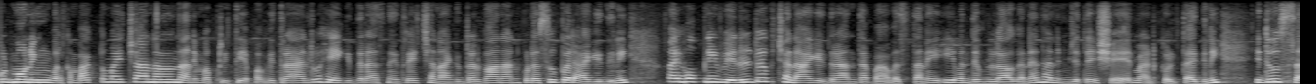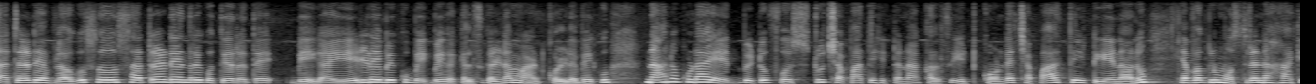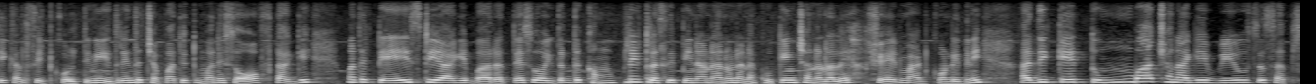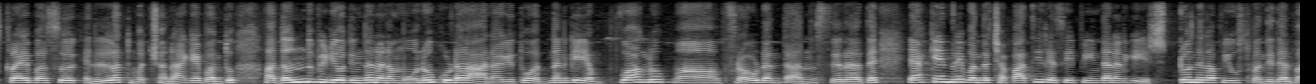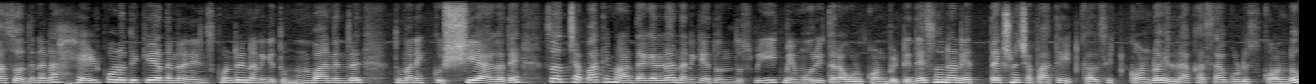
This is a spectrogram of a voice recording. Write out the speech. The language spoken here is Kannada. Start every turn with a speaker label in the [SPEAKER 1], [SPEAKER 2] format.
[SPEAKER 1] Good morning, welcome back to my channel. ನಾನು ನಿಮ್ಮ ಪ್ರೀತಿಯ ಪವಿತ್ರ. ಎಲ್ಲರೂ ಹೇಗಿದ್ದೀರಾ ಸ್ನೇಹಿತರೆ? ಚೆನ್ನಾಗಿದ್ರಲ್ವಾ? ನಾನು ಕೂಡ ಸೂಪರ್ ಆಗಿದ್ದೀನಿ. ಐ ಹೋಪ್ ನೀವೆಲ್ಲರೂ ಚೆನ್ನಾಗಿದ್ದೀರಾ ಅಂತ ಭಾವಿಸ್ತಾನೆ ಈ ಒಂದು ವ್ಲಾಗನ್ನು ನಾನು ನಿಮ್ಮ ಜೊತೆ ಶೇರ್ ಮಾಡ್ಕೊಳ್ತಾ ಇದ್ದೀನಿ. ಇದು ಸ್ಯಾಟರ್ಡೇ ವ್ಲಾಗು. ಸೊ ಸ್ಯಾಟರ್ಡೇ ಅಂದರೆ ಗೊತ್ತಿರುತ್ತೆ, ಬೇಗ ಹೇಳಲೇಬೇಕು ಬೇಗ ಬೇಗ ಕೆಲಸಗಳನ್ನ ಮಾಡಿಕೊಳ್ಳೇಬೇಕು. ನಾನು ಕೂಡ ಎದ್ಬಿಟ್ಟು ಫಸ್ಟು ಚಪಾತಿ ಹಿಟ್ಟನ್ನು ಕಲಸಿ ಇಟ್ಕೊಂಡೆ. ಚಪಾತಿ ಹಿಟ್ಟಿಗೆ ನಾನು ಯಾವಾಗಲೂ ಮೊಸರನ್ನ ಹಾಕಿ ಕಲಸಿ ಇಟ್ಕೊಳ್ತೀನಿ. ಇದರಿಂದ ಚಪಾತಿ ತುಂಬಾ ಸಾಫ್ಟಾಗಿ ಮತ್ತು ಟೇಸ್ಟಿಯಾಗಿ ಬರುತ್ತೆ. ಸೊ ಇದ್ರದ್ದು ಕಂಪ್ಲೀಟ್ ರೆಸಿಪಿನ ನಾನು ನನ್ನ ಕುಕ್ಕಿಂಗ್ ಚಾನಲಲ್ಲಿ ಶೇರ್ ಮಾಡ್ಕೊಂಡಿದ್ದೀನಿ. ಅದಕ್ಕೆ ತುಂಬ ಚೆನ್ನಾಗಿ ವ್ಯೂಸ್ ಸಬ್ಸ್ಕ್ರೈಬರ್ಸು ಎಲ್ಲ ತುಂಬ ಚೆನ್ನಾಗೇ ಬಂತು. ಅದೊಂದು ವಿಡಿಯೋದಿಂದ ನನ್ನ ಮೋನೋ ಕೂಡ ಆನ್ ಆಗಿತ್ತು. ಅದು ನನಗೆ ಯಾವಾಗಲೂ ಫ್ರೌಡ್ ಅಂತ ಅನ್ನಿಸ್ತಿರುತ್ತೆ ಯಾಕೆ ಅಂದರೆ ಒಂದು ಚಪಾತಿ ರೆಸಿಪಿಯಿಂದ ನನಗೆ ಎಷ್ಟೊಂದೆಲ್ಲ ವ್ಯೂಸ್ ಬಂದಿದೆ ಅಲ್ವಾ? ಸೊ ಅದನ್ನೆಲ್ಲ ಹೇಳ್ಕೊಳ್ಳೋದಕ್ಕೆ ಅದನ್ನು ನೆನೆಸ್ಕೊಂಡ್ರೆ ನನಗೆ ತುಂಬ ಅಂದರೆ ತುಂಬಾ ಖುಷಿ ಆಗುತ್ತೆ. ಸೊ ಅದು ಚಪಾತಿ ಮಾಡಿದಾಗೆಲ್ಲ ನನಗೆ ಅದೊಂದು ಸ್ವೀಟ್ ಮೆಮೊರಿ ಥರ ಉಳ್ಕೊಂಡು ಬಿಟ್ಟಿದೆ ಸೊ ನಾನು ಎದ್ದ ತಕ್ಷಣ ಚಪಾತಿ ಹಿಟ್ಟು ಕಲಸಿಟ್ಕೊಂಡು ಎಲ್ಲ ಕಸ ಗುಡಿಸ್ಕೊಂಡು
